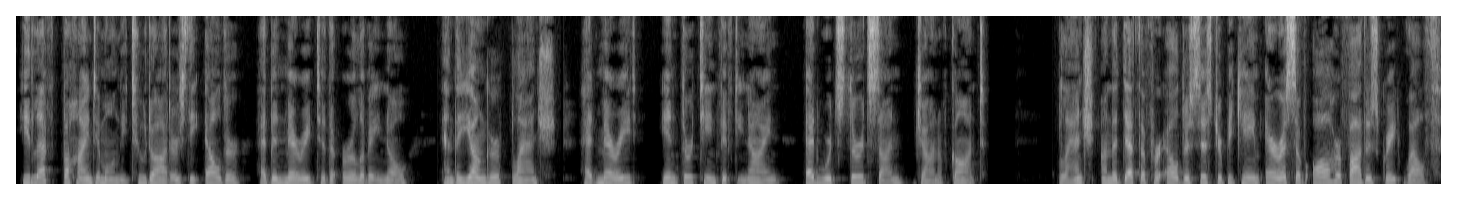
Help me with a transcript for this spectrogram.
He left behind him only two daughters; the elder had been married to the Earl of Hainault, and the younger, Blanche, had married in 1359 Edward's third son, John of Gaunt. Blanche, on the death of her elder sister, became heiress of all her father's great wealth,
